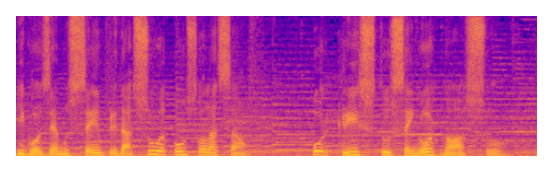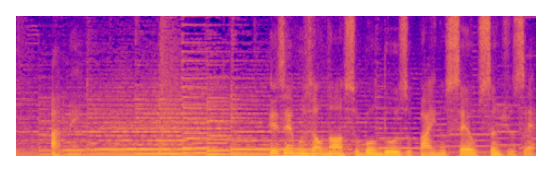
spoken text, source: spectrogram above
e gozemos sempre da sua consolação. Por Cristo, Senhor nosso. Amém. Rezemos ao nosso bondoso Pai no céu, São José.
